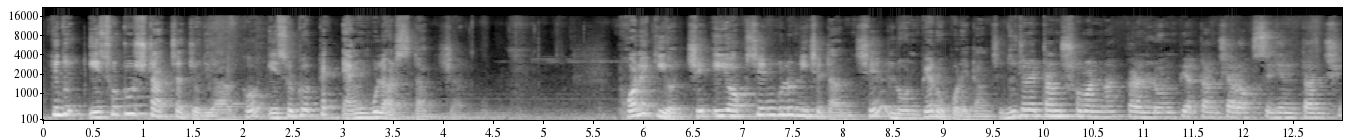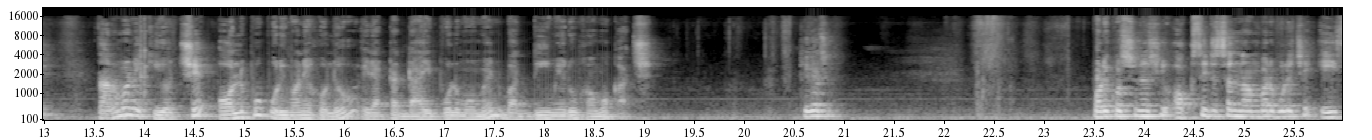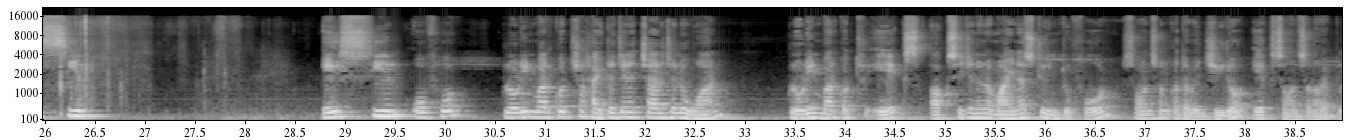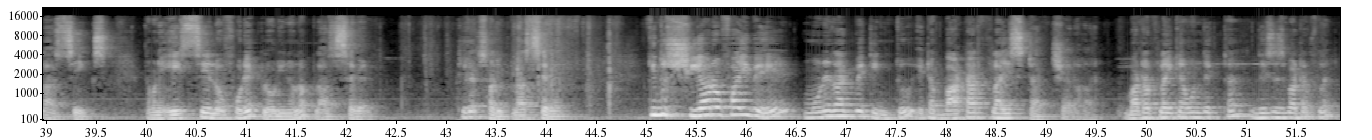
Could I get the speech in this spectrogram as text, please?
কিন্তু এসো টু স্ট্রাকচার যদি আঁকো এসো টু একটা অ্যাঙ্গুলার স্ট্রাকচার ফলে কি হচ্ছে? এই অক্সিজেনগুলো নিচে টানছে লোন পেয়ার উপরে টানছে। দুজনের টান সমান নয়, কারণ লোন পেয়ার টানছে আর অক্সিজেন টানছে। তার মানে কি হচ্ছে? অল্প পরিমাণে হলেও এর একটা ডাইপোল মোমেন্ট বা দ্বিমেরু ভ্রামক আছে। ঠিক আছে? পরে কোশ্চেন আসি। অক্সিডেশন নাম্বার বলেছে H Cl H O four chlorine বার করছ হাইড্রোজেনের চার্জ হলো ওয়ান ক্লোরিন বার করছ এক্স অক্সিজেন হলো মাইনাস টু ইন্টু ফোর সমান সমান কত হবে জিরো এক্স সমান সমান হবে প্লাস সিক্স তার মানে এইচ সিএল ও ফোরে ক্লোরিন হলো প্লাস সেভেন ঠিক আছে? সরি প্লাস সেভেন কিন্তু সিআরও ফাইভে মনে রাখবে কিন্তু এটা বাটারফ্লাই স্ট্রাকচার হয়। বাটারফ্লাই কেমন দেখতে হয়? দিস ইজ বাটারফ্লাই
